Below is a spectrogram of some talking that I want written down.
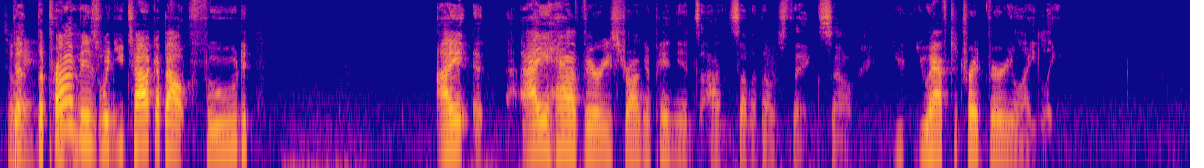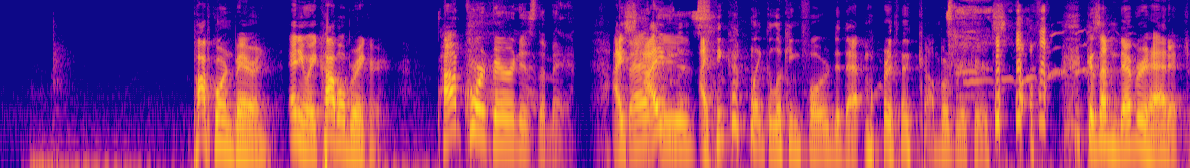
it's The, okay. the problem is when you talk about food, I I have very strong opinions on some of those things. So you you have to tread very lightly. popcorn baron. Anyway, combo breaker. Popcorn Baron is the man. I, I, is- I think I'm like looking forward to that more than combo breaker itself because I've never had it,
